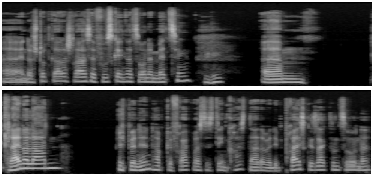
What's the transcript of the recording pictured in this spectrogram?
äh, in der Stuttgarter Straße, Fußgängerzone Metzing. Mhm. Ähm, kleiner Laden, Ich bin hin, habe gefragt, was das Ding kostet, hat er mir den Preis gesagt und so, ne?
